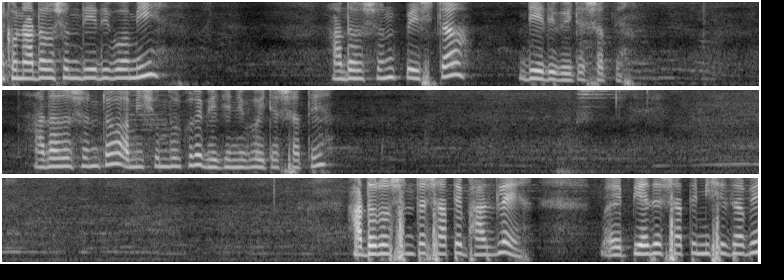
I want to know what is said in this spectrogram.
এখন আদা রসুন দিয়ে দিব আমি। আদা রসুন পেস্টটা দিয়ে দেবে এটার সাথে। আদা রসুনটাও আমি সুন্দর করে ভেজে নেব এটার সাথে। আদা রসুনটার সাথে ভাজলে পেঁয়াজের সাথে মিশে যাবে।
